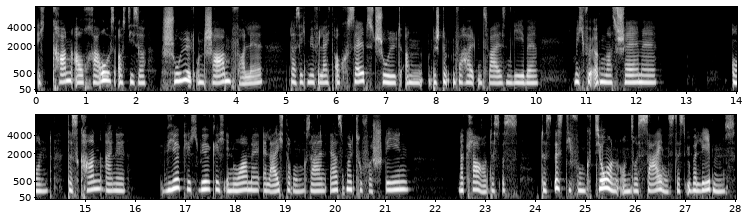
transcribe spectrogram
ich kann auch raus aus dieser Schuld- und Schamfalle, dass ich mir vielleicht auch selbst Schuld an bestimmten Verhaltensweisen gebe, mich für irgendwas schäme, und das kann eine wirklich, wirklich enorme Erleichterung sein, erstmal zu verstehen, na klar, das ist, das ist die Funktion unseres Seins, des Überlebens,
